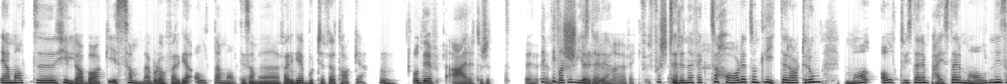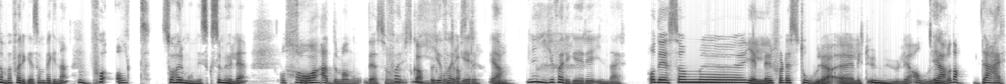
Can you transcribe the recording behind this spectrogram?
Jeg har malt eh, hylla bak i samme blåfarge, alt er malt i samme farge, bortsett fra taket. Mm. Og det er rett og slett eh, en forstørrende effekt. For- Forstørrende effekt. Så har du et sånt lite rart rom, mal alt. Hvis det er en peis der, mal den i samme farge som veggene. Mm. Få alt så harmonisk som mulig. Og så Ha adder man det som skaper kontraster. farger. Ja. Mm. Nye farger inn der. Og det som uh, gjelder for det store, uh, litt umulige Ja. allrommet, da. Der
